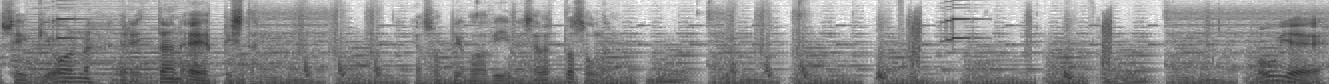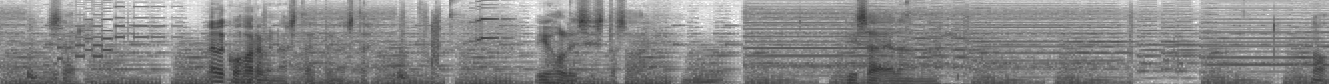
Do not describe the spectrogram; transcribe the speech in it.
Musiikki on erittäin eeppistä ja sopivaa viimeiselle tasolle. Oh yeah, se melko harvinaista, että näistä vihollisista saa lisäelämää. No.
